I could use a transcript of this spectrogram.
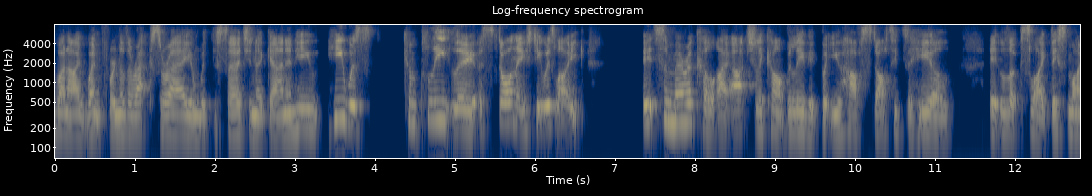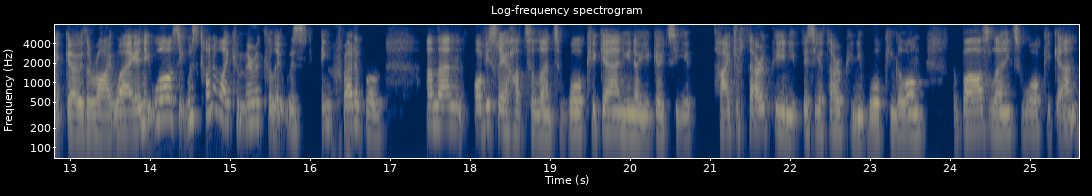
when I went for another X-ray and with the surgeon again, and he he was completely astonished. He was like, "It's a miracle. I actually can't believe it, but you have started to heal." it looks like this might go the right way. And it was, it was kind of like a miracle. It was incredible. And then obviously I had to learn to walk again. You know, you go to your hydrotherapy and your physiotherapy and you're walking along the bars, learning to walk again.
